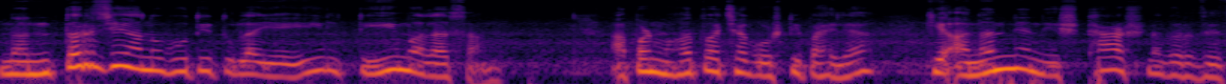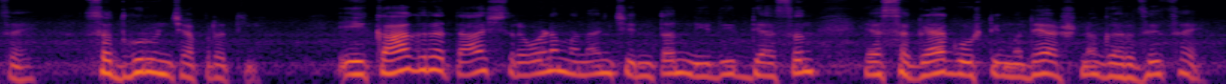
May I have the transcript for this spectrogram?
नंतर जी अनुभूती तुला येईल ती मला सांग. आपण महत्त्वाच्या गोष्टी पाहिल्या की अनन्य निष्ठा असणं गरजेचं आहे सद्गुरूंच्या प्रती. एकाग्रता श्रवण मनन चिंतन निधिध्यासन या सगळ्या गोष्टीमध्ये असणं गरजेचं आहे.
